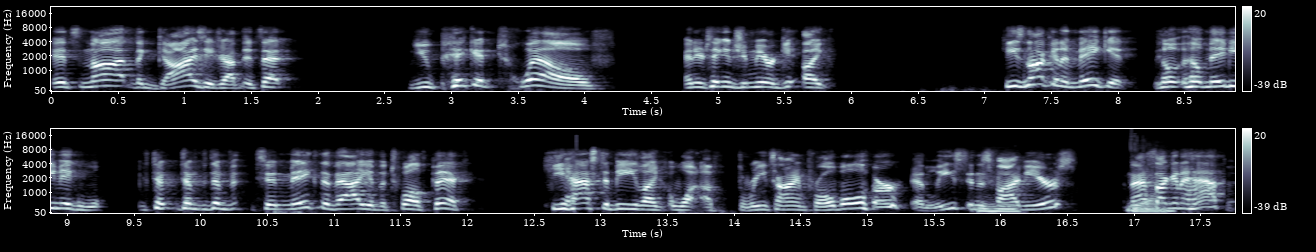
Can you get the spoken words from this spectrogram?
it's not the guys they draft. It's that you pick at twelve and you're taking Jahmyr. Like he's not going to make it. He'll he'll maybe make to, to, to, to make the value of the twelfth pick. He has to be like what a three time Pro Bowler at least in his Mhm. five years, and that's Yeah. not going to happen.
